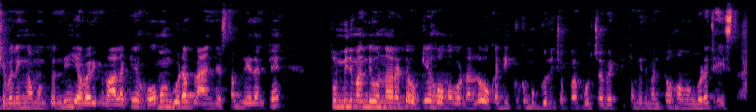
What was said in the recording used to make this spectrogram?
శివలింగం ఉంటుంది ఎవరికి వాళ్ళకే హోమం కూడా ప్లాన్ చేస్తాం. లేదంటే తొమ్మిది మంది ఉన్నారంటే ఒకే హోమగుండంలో ఒక దిక్కుకు ముగ్గురిని చొప్పున కూర్చోబెట్టి తొమ్మిది మందితో హోమం కూడా చేయిస్తారు.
